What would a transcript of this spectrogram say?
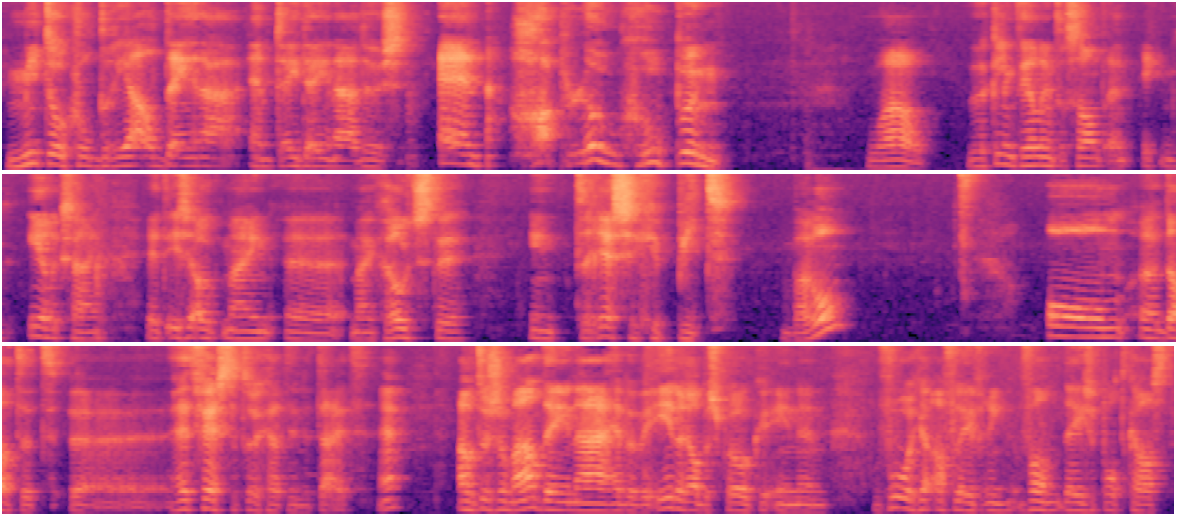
mitochondriaal DNA, MT-DNA dus, en haplogroepen. Wauw, dat klinkt heel interessant en ik moet eerlijk zijn, het is ook mijn, uh, mijn grootste interessegebied. Waarom? omdat het uh, het verste terug gaat in de tijd. Hè? Autosomaal DNA hebben we eerder al besproken in een vorige aflevering van deze podcast.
